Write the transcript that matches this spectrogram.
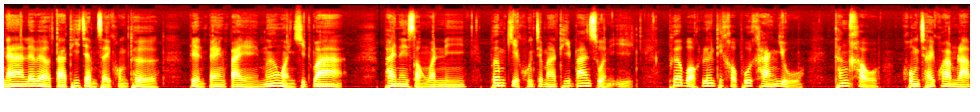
หน้าและแววตาที่แจ่มใสของเธอ เปลี่ยนแปลงไปเมื่อหวนคิดว่า ภายในสองวันนี้ เพิ่มเกียรติคงจะมาที่บ้านสวนอีก เพื่อบอกเรื่องที่เขาพูดค้างอยู่ ทั้งเขาคงใช้ความลับ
